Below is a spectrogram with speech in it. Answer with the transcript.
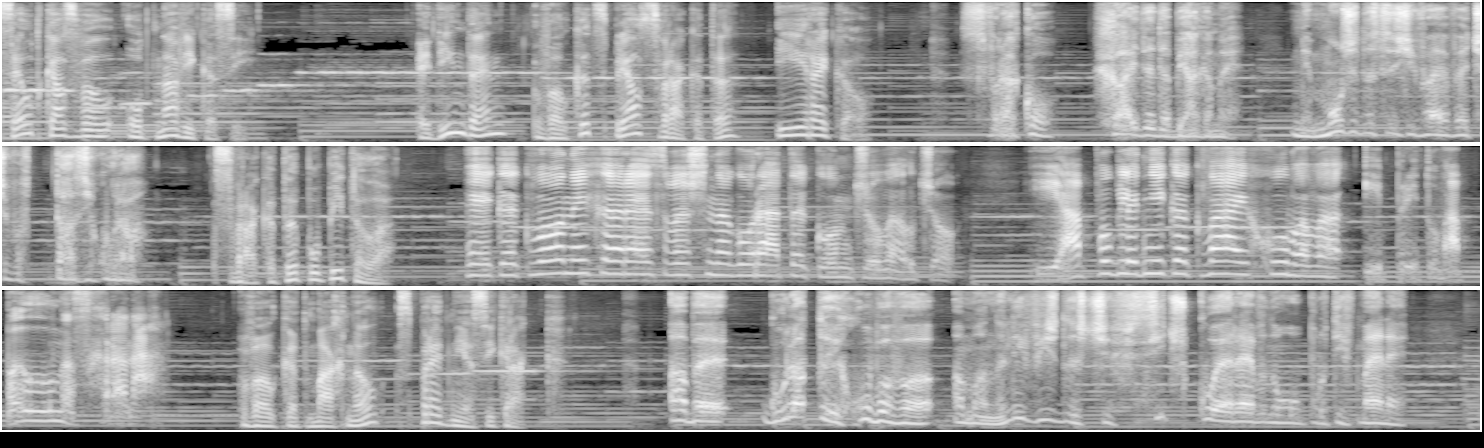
се отказвал от навика си. Един ден вълкът спрял свраката и рекал Сврако, хайде да бягаме. Не може да се живее вече в тази гора. Свраката попитала Е, какво не харесваш на гората, кумчо Вълчо? Я погледни каква е хубава и при това пълна с храна. Вълкът махнал с предния си крак. Абе, гората е хубава, ама нали виждаш, че всичко е ревнало против мене?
